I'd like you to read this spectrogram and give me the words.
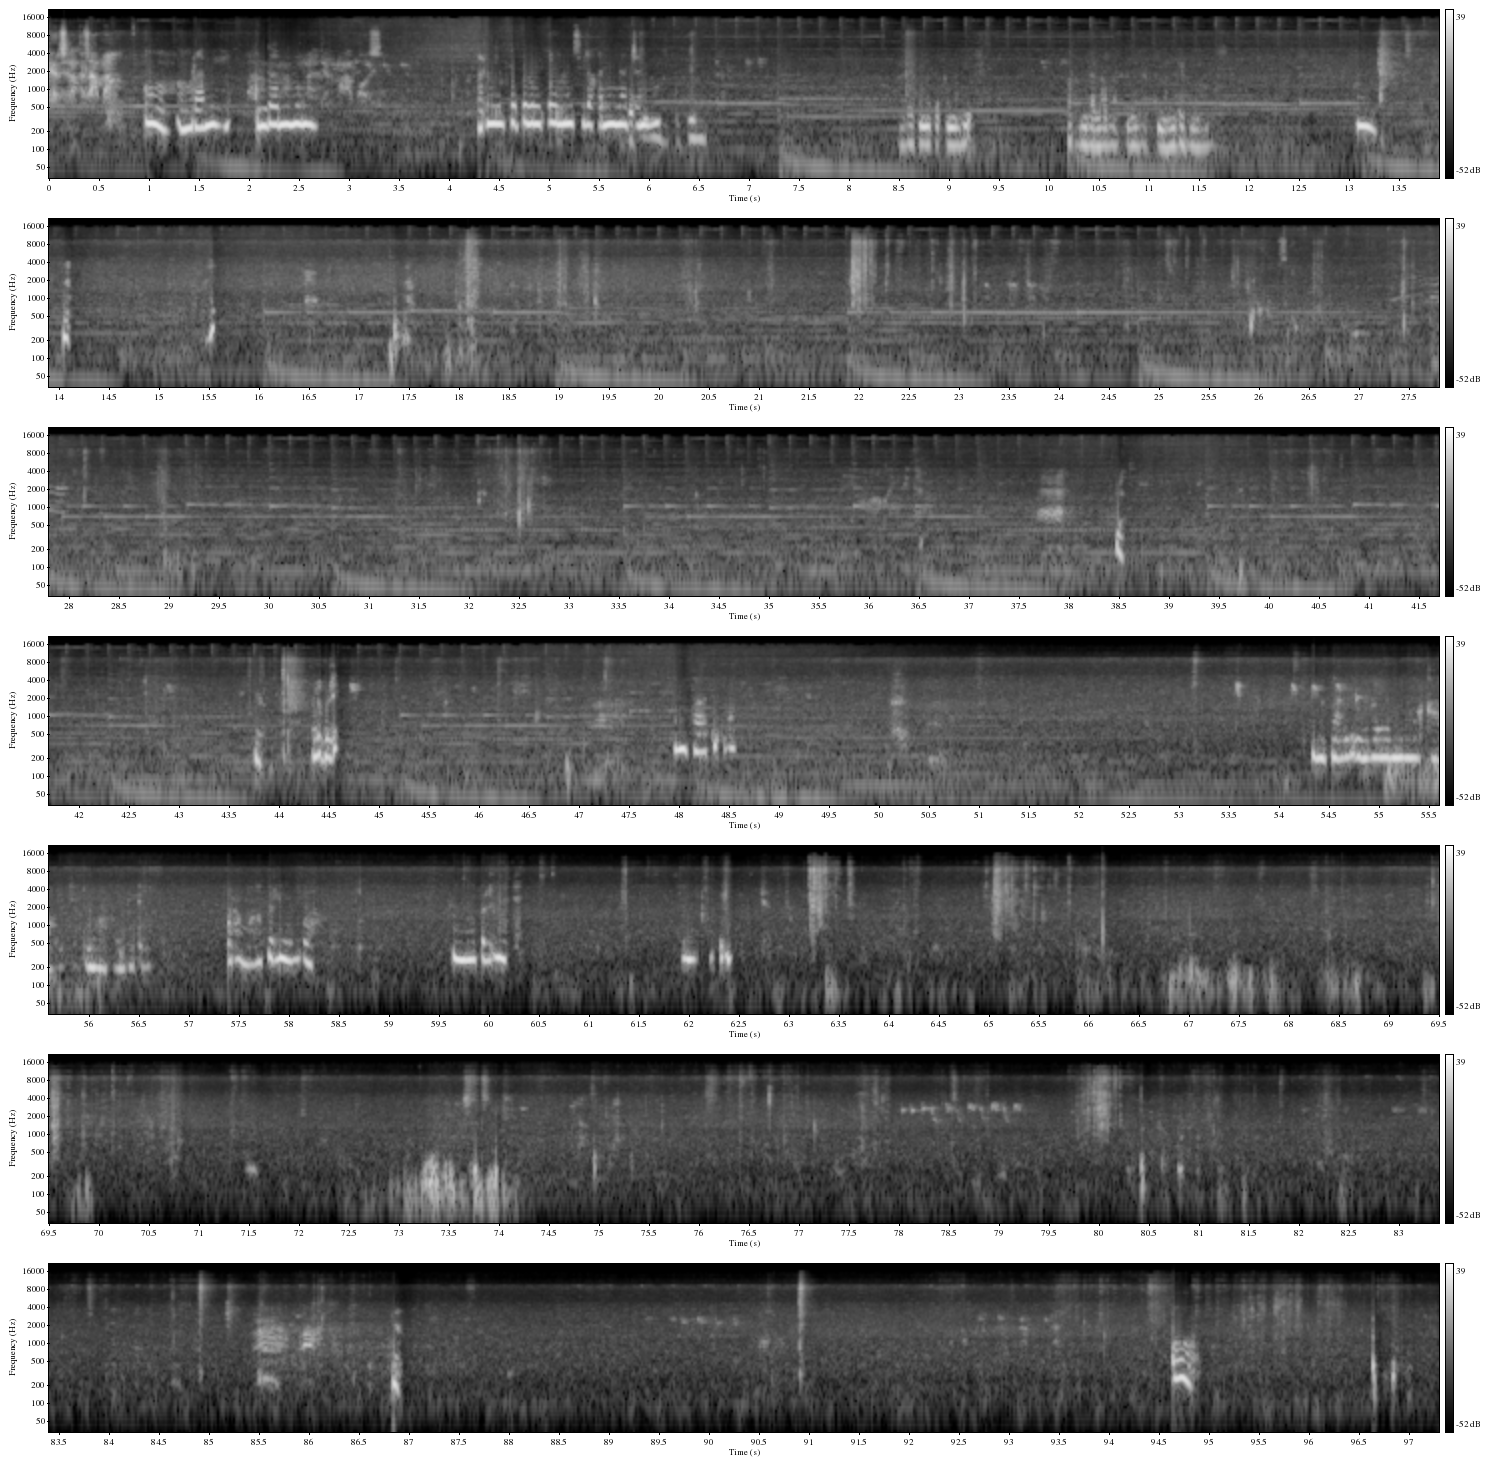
May mga commander sila kasama. Oo, oh, ang rami. Ang dami nila. Mga boss. Parang nagpupulong-tulong sila kanina dyan. oh. Hindi ko nagkakamali. Parang dalawa sila kumandir mo. Hmm. Oh.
